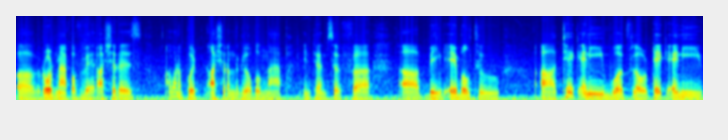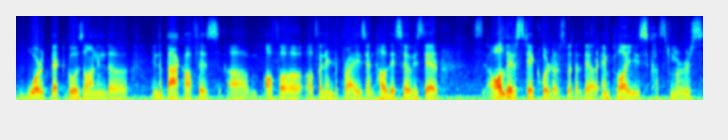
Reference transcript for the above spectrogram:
uh, roadmap of where Ushur is, I want to put Ushur on the global map in terms of uh, uh, being able to uh, take any workflow, take any work that goes on in the in the back office um, of a of an enterprise and how they service their all their stakeholders, whether they are employees, customers,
